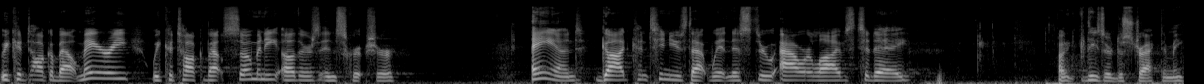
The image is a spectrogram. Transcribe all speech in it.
We could talk about Mary, we could talk about so many others in Scripture. And God continues that witness through our lives today. Oh, these are distracting me.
